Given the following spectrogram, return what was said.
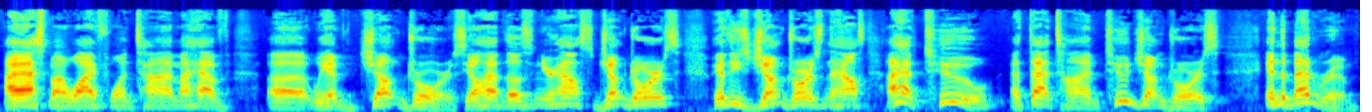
I asked my wife one time, I have uh, we have junk drawers. Y'all have those in your house? Junk drawers? We have these junk drawers in the house. I have two at that time, two junk drawers in the bedroom,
